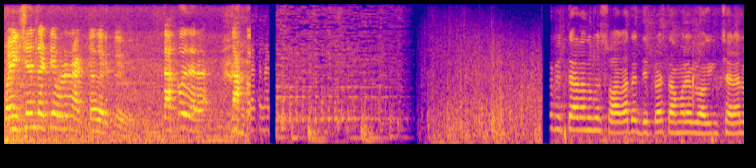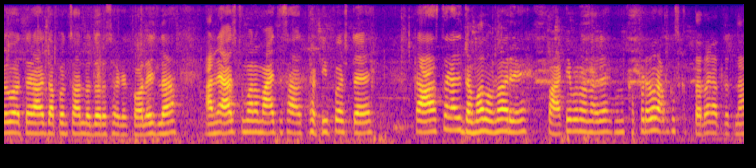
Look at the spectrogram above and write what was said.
पैशांसाठी एवढं नाटकं करतोय. दाखव जरा. दाखव. मित्रांनो तुमचं स्वागत आहे दीपराज तांबोले ब्लॉगिंग चॅनलवर तर आज आपण चाललो दरसारख्या कॉलेजला आणि आज तुम्हाला माहिती आहे आज थर्टी फर्स्ट आहे. तर आज तर काही धमाल होणार आहे. पार्टी पण होणार आहे. पण कपडे बघ आपण कपडे घातलेत ना.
